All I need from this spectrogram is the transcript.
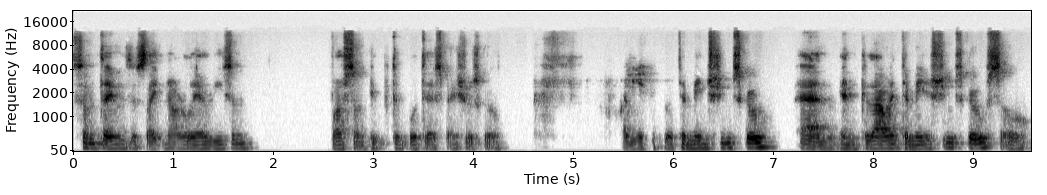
sometimes it's like not really a reason for some people to go to a special school and they could go to mainstream school and and because I went to mainstream school so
